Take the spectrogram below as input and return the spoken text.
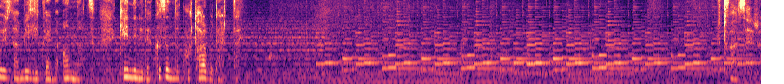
O yüzden bildiklerini anlat. Kendini de kızını da kurtar bu dertten. Lütfen Serra.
